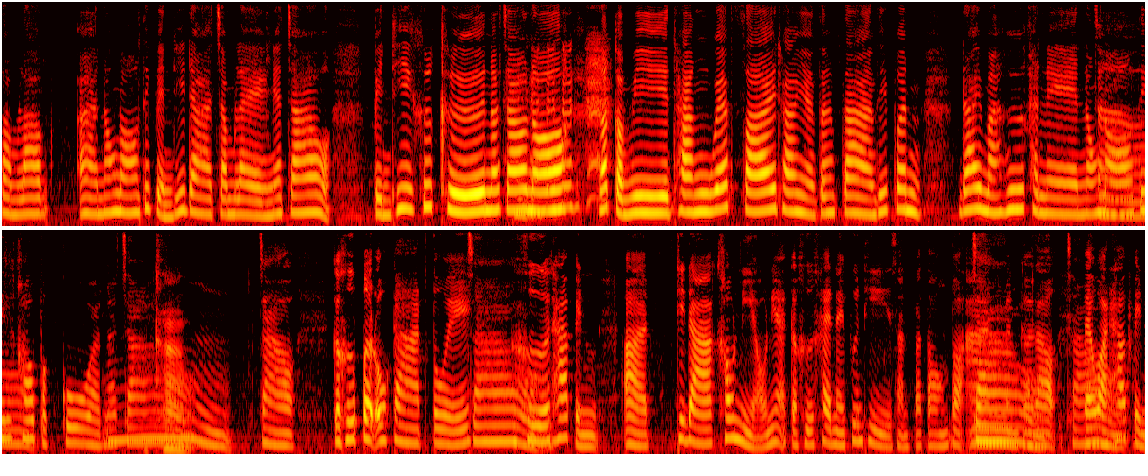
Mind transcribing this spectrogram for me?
สำหรับอ่าน้องๆที่เป็นที่ดาจำแรงเนี่ยเจ้าเป็นที่คึกคืนนะเจ้าเนาะแล้วก็มีทางเว็บไซต์ทางอย่างต่างๆ ที่เปิ้นได้มาฮื้อคะแนนน้องๆที่เข้าประกวดนะเจ้าครับอืมเจ้าก็คือเปิดโอกาสตัวเองเจ้าคือถ้าเป็น อ่าธิดาข้าวเหนียวเนี่ยก็คือแค่ในพื้นที่สันปะตองต่ออัเจ้านมันก็เจ้าเจ้าแต่ว่าถ้าเป็น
